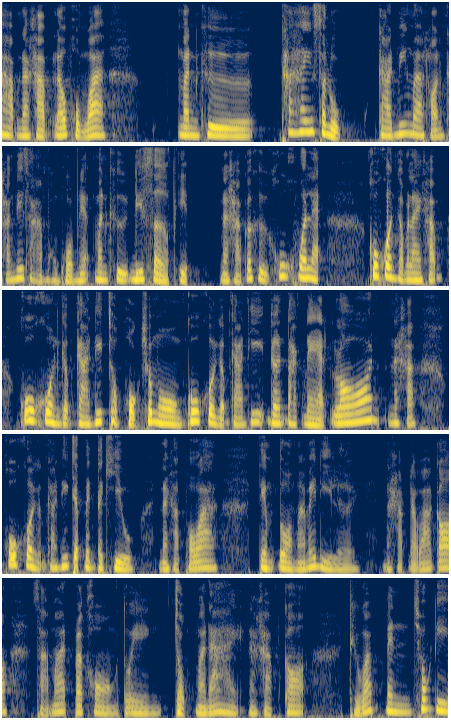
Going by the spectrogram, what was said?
าพนะครับ แล้วผมว่ามันคือถ้าให้สรุปการวิ่งมาราธอนครั้งที่ 3 ของผมเนี่ยมันคือ deserve it นะครับ ก็คือคู่ควรแหละ คู่ควรกับอะไรครับ คู่ควรกับการที่จบ 6 ชั่วโมง คู่ควรกับการที่เดินตากแดดร้อนนะครับ คู่ควรกับการที่จะเป็นตะคิวนะครับ เพราะว่าเตรียมตัวมาไม่ดีเลยนะครับ แต่ว่าก็สามารถประคองตัวเองจบมาได้นะครับ ก็ ถือว่าเป็นโชคดี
